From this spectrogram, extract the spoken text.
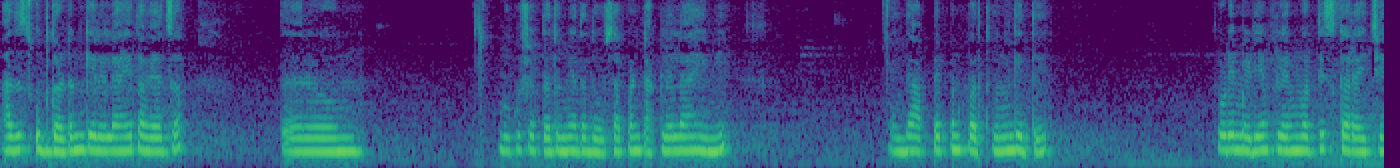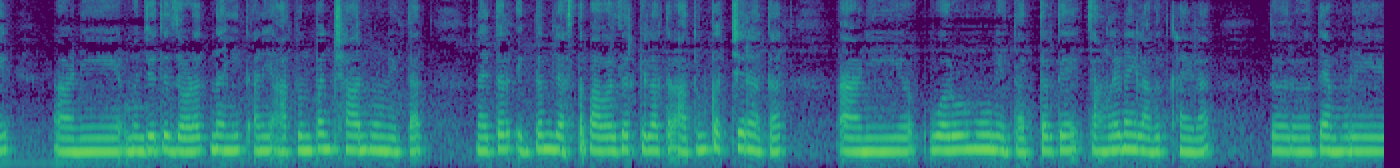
आजच उद्घाटन केलेलं आहे तव्याचं. तर बघू शकता तुम्ही आता डोसा पण टाकलेला आहे मी. एकदा आप्पे पण परतवून घेते. थोडे मीडियम फ्लेमवरतीच करायचे आणि म्हणजे ते जळत नाहीत आणि आतून पण छान होऊन येतात. नाहीतर एकदम जास्त पावर जर केला तर आतून कच्चे राहतात आणि वरून होऊन येतात. तर ते चांगले नाही लागत खायला. तर त्यामुळे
